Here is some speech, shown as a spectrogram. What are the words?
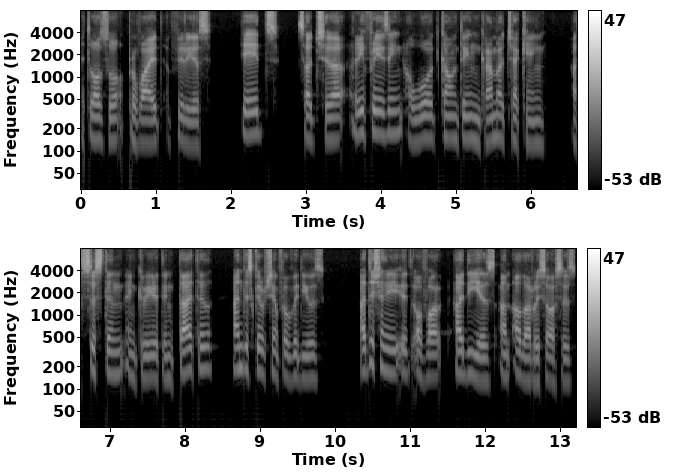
It also provides various aids such as rephrasing, word counting, grammar checking, assistance in creating title and description for videos, Additionally, it offers ideas and other resources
